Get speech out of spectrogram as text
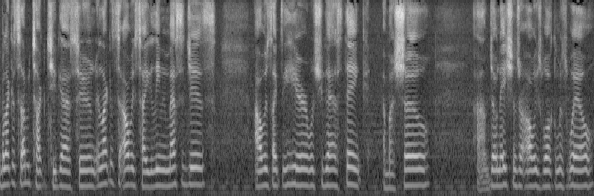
But like I said, I'll be talking to you guys soon. And like I said, I always tell you, leave me messages. I always like to hear what you guys think of my show. Um, donations are always welcome as well.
